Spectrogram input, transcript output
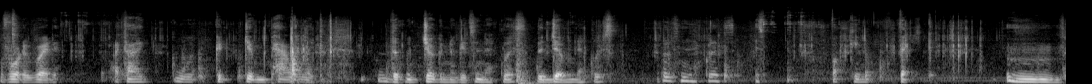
of what I read. I thought I would could give me power like the McJuggernuggets necklace, the devil necklace. This necklace is fucking fake. Mm.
